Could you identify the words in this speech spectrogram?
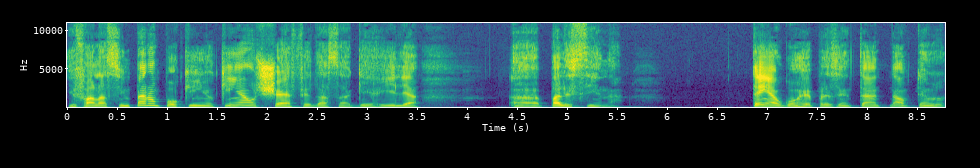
e falar assim, espera um pouquinho, quem é o chefe dessa guerrilha uh, Palestina. Tem algum representante? Não, tem,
